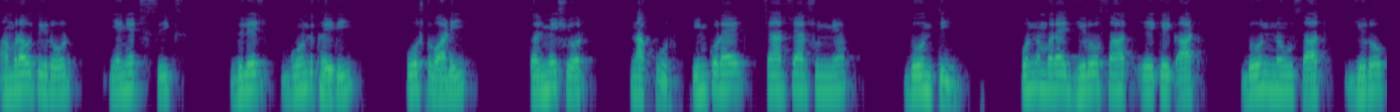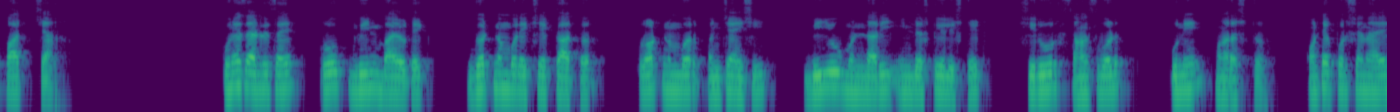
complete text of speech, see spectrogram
Amravati road N H six village Gondkhairi पोस्टवाडी कलमेश्वर नागपूर. पिनकोड है चार चार शून्य दोन तीन. फ़ोन नंबर है ज़ीरो सात एक एक आठ दोन नऊ सात झिरो पाच चार. पुण्याचा ॲड्रेस आहे प्रो ग्रीन बायोटेक. गट नंबर एकशे एकाहत्तर. प्लॉट नंबर पंच्याऐंशी. B U Bhandari industrial estate, Shirur, Saswad, Pune, Maharashtra. Contact person आहे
